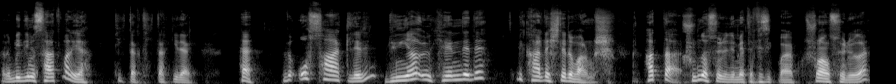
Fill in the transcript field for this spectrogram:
Hani bildiğimiz saat var ya tik tak tik tak giden. He. Ve o saatlerin dünya ülkelerinde de bir kardeşleri varmış. Hatta şunu da söyledi metafizik var. Şu an söylüyorlar.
